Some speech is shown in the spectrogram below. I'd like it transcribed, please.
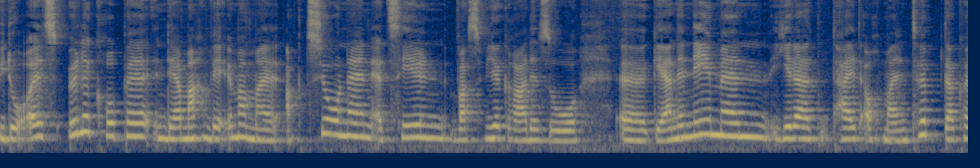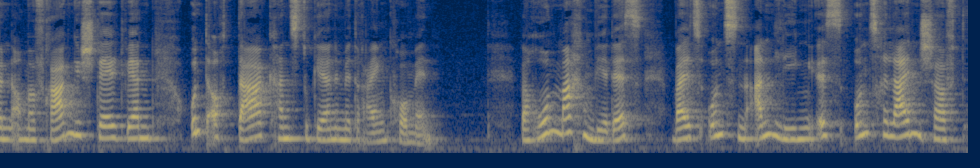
Video Oils Öle Gruppe, in der machen wir immer mal Aktionen, erzählen, was wir gerade so äh, gerne nehmen. Jeder teilt auch mal einen Tipp, da können auch mal Fragen gestellt werden und auch da kannst du gerne mit reinkommen. Warum machen wir das? Weil es uns ein Anliegen ist, unsere Leidenschaft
